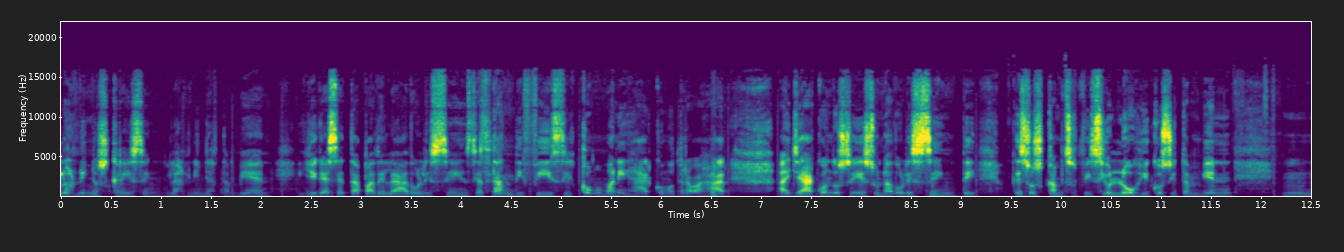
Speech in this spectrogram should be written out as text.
los niños crecen, las niñas también, y llega esa etapa de la adolescencia tan difícil, cómo manejar, cómo trabajar allá cuando se es un adolescente, esos cambios fisiológicos y también mm,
